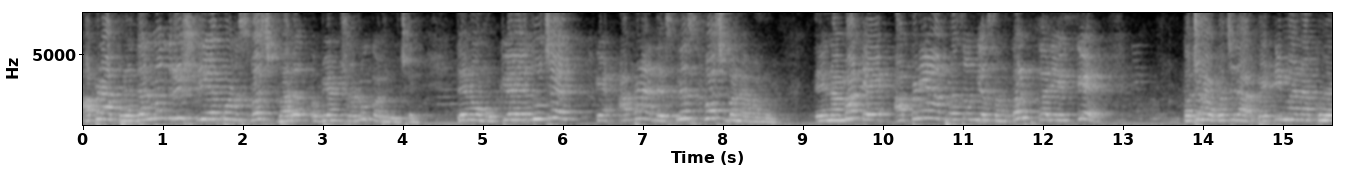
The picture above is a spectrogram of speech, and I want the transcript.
આપણા પ્રધાનમંત્રી શ્રીએ પણ સ્વચ્છ ભારત અભિયાન શરૂ કર્યું છે. તેનો મુખ્ય હેતુ છે કે આપણા દેશને સ્વચ્છ બનાવવાનો. તેના માટે આપણે આ પ્રસંગે સંકલ્પ કરીએ કે કચરો કચરા પેટીમાં નાખવો,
